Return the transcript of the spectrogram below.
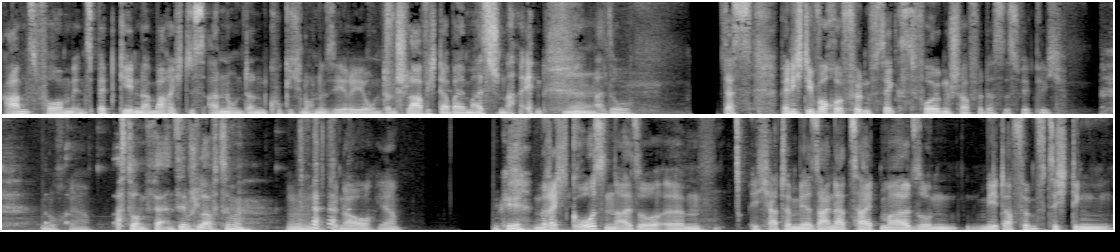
abends vorm ins Bett gehen, da mache ich das an und dann gucke ich noch eine Serie und dann schlafe ich dabei meist schon ein. Also das, wenn ich die Woche fünf, sechs Folgen schaffe, das ist wirklich genug, ja. Hast du am Fernseher im Schlafzimmer? Mhm, genau, ja. Okay. Einen recht großen, also ähm, ich hatte mir seinerzeit mal so ein Meter 50 Ding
